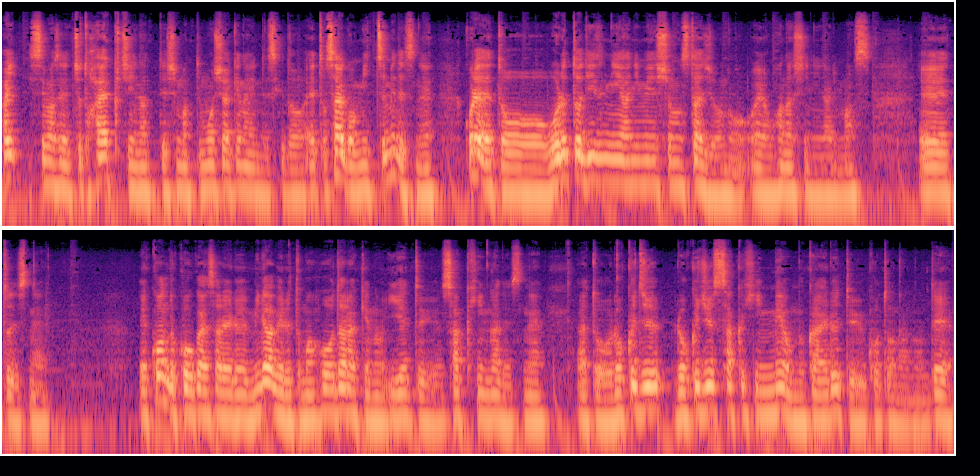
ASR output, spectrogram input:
はいすいません。ちょっと早口になってしまって申し訳ないんですけど、えっと、最後3つ目ですね。これ、えっと、ウォルト・ディズニー・アニメーション・スタジオの、えーお話になります。えーっとですね。今度公開される「ミラベルと魔法だらけの家」という作品がですねあと 60, 60作品目を迎えるということなので、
